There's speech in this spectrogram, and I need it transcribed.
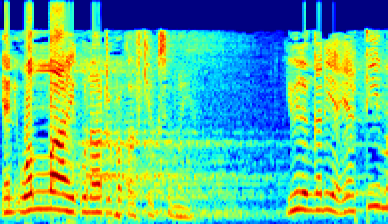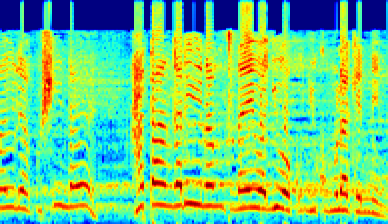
Yani wallahi kuna watu paka wafikia kusema hivyo. Yule angalia yatima yule akushinda wewe hata angalii na mtu na yeye wajua jukumu lake ni nini.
